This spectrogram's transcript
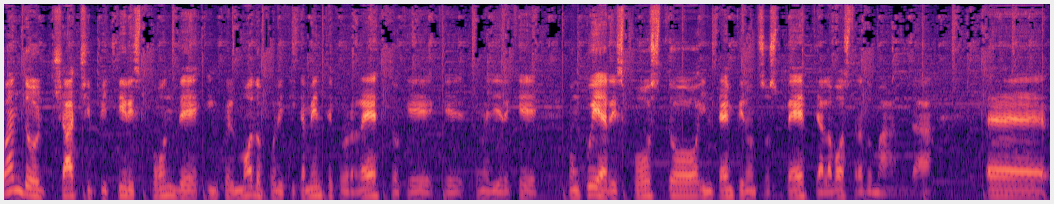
quando ChatGPT risponde in quel modo politicamente corretto che, che, dire, che, con cui ha risposto in tempi non sospetti alla vostra domanda, Eh,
